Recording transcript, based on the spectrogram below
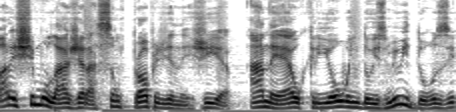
Para estimular a geração própria de energia, a ANEEL criou em 2012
